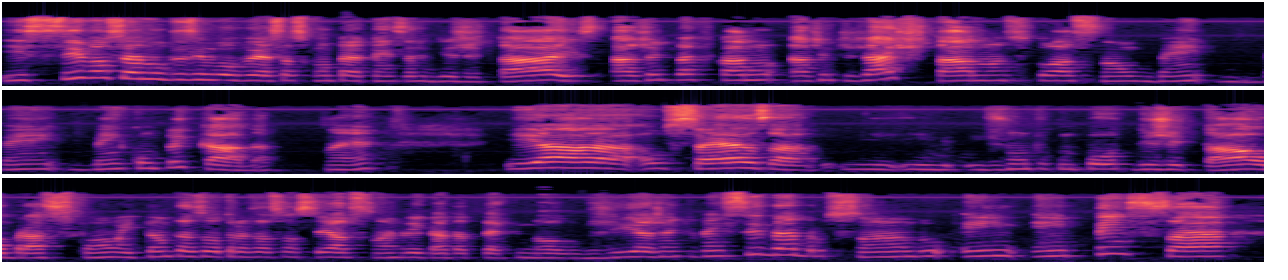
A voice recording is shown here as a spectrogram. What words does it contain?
E se você não desenvolver essas competências digitais, a gente vai ficar, no, a gente já está numa situação bem, bem, bem complicada, né? E a, o César, e, e, junto com o Porto Digital, o Brascom e tantas outras associações ligadas à tecnologia, a gente vem se debruçando em, em pensar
